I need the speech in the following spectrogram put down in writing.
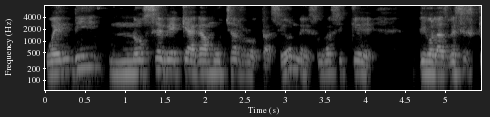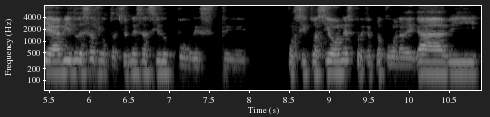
Wendy, no se ve que haga muchas rotaciones. Ahora sí que digo, las veces que ha habido esas rotaciones ha sido por, este, por situaciones, por ejemplo, como la de Gaby,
